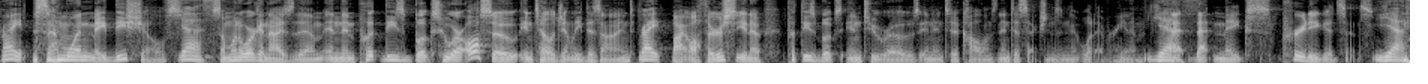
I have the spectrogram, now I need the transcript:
Right. someone made these shelves, Yes. someone organized them, and then put these books, who are also intelligently designed, Right. by authors, you know, put these books into rows and into columns and into sections and whatever, you know. Yes. that, that makes pretty good sense. Yes.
